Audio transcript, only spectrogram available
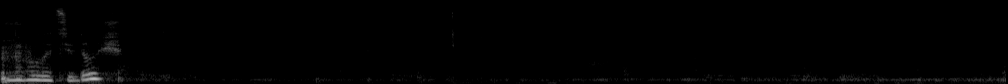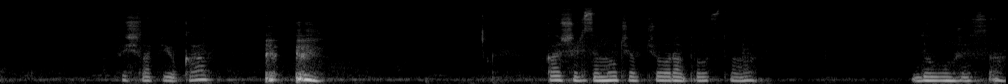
На вулиці дощ. Пішла п'ю каву. Кашель замучив вчора просто до ужаса.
